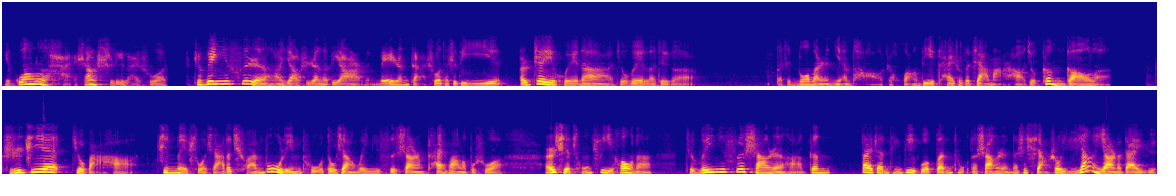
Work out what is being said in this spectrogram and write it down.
你光论海上实力来说，这威尼斯人哈要是认了第二的，没人敢说他是第一。而这一回呢，就为了这个。把这诺曼人撵跑，这皇帝开出的价码哈就更高了，直接就把哈境内所辖的全部领土都向威尼斯商人开放了不说，而且从此以后呢，这威尼斯商人哈跟拜占庭帝国本土的商人那是享受一样一样的待遇，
